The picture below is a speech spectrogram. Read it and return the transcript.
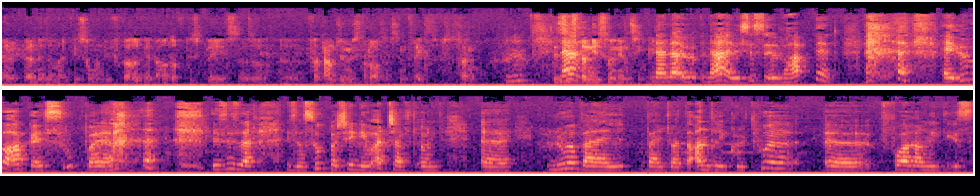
Eric Byrne einmal gesungen, die Frau geht out of this place, also äh, verdammt, sie müssen raus aus dem Dreck sozusagen. Mhm. Das nein, ist dann nicht so in den Sinn nein, nein, nein, das ist überhaupt nicht. hey, Überacker ist super, ja. Das ist eine, ist eine super schöne Ortschaft und äh, nur weil, weil dort eine andere Kultur äh, vorrangig ist,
